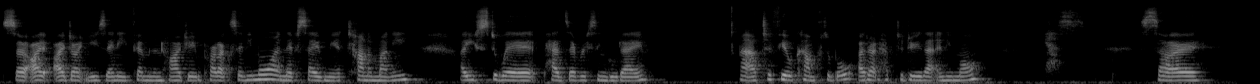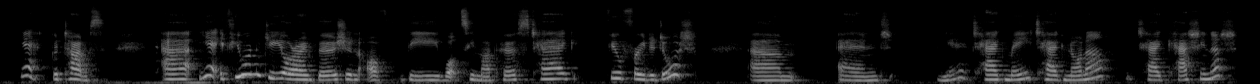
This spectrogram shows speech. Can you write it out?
So I, I don't use any feminine hygiene products anymore, and they've saved me a ton of money. I used to wear pads every single day uh, to feel comfortable. I don't have to do that anymore. Yes. So, yeah, good times. Uh, yeah, if you want to do your own version of the what's in my purse tag, feel free to do it. Um, and yeah, tag me, tag Nona, tag Kat in it.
